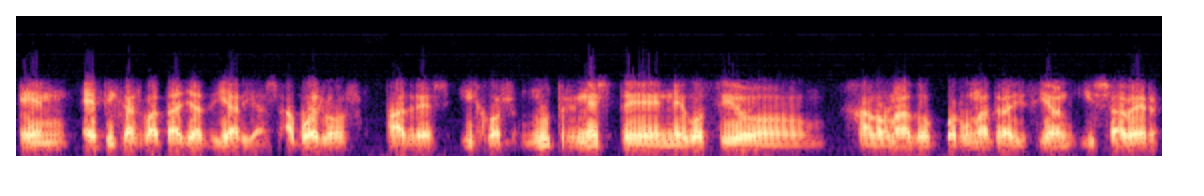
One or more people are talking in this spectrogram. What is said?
en épicas batallas diarias. Abuelos, padres, hijos nutren este negocio jalonado por una tradición y saber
